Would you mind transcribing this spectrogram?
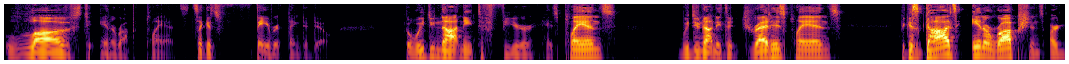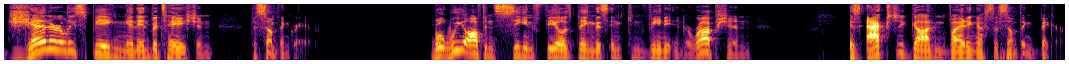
loves to interrupt plans. It's like his favorite thing to do. But we do not need to fear his plans. We do not need to dread his plans because God's interruptions are generally speaking an invitation to something greater. What we often see and feel as being this inconvenient interruption is actually God inviting us to something bigger,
